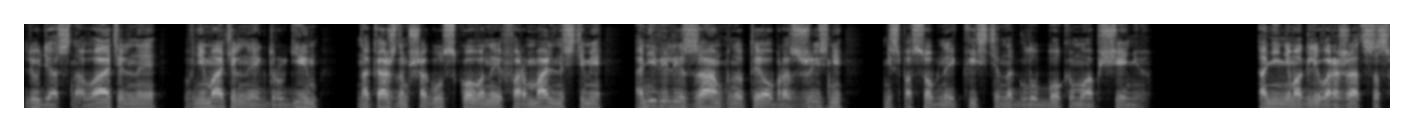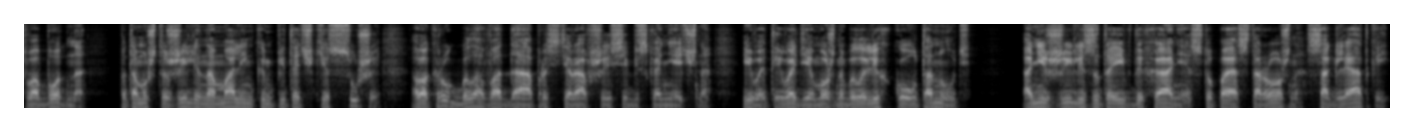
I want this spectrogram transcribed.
Люди основательные, внимательные к другим, на каждом шагу скованные формальностями, они вели замкнутый образ жизни, неспособный к истинно глубокому общению. Они не могли выражаться свободно — потому что жили на маленьком пятачке суши, а вокруг была вода, простиравшаяся бесконечно, и в этой воде можно было легко утонуть. Они жили, затаив дыхание, ступая осторожно, с оглядкой,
